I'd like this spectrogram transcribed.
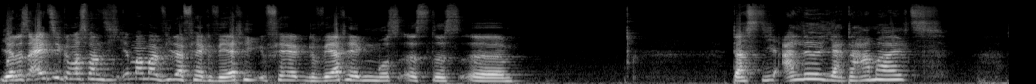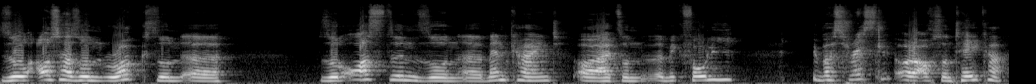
Ja, das Einzige, was man sich immer mal wieder vergewärtigen, vergewärtigen muss, ist, dass, äh, dass die alle ja damals so außer so ein Rock, so ein, äh, so ein Austin, so ein äh, Mankind oder halt so ein äh, Mick Foley, übers Wrestling, oder auch so ein Taker,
